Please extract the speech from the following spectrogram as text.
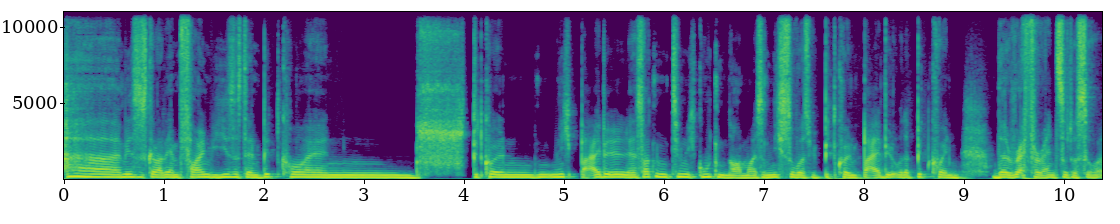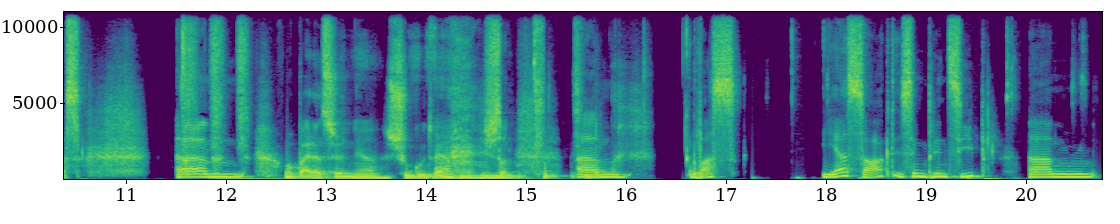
ah, mir ist es gerade empfallen, wie hieß es denn? Bitcoin, Bitcoin, nicht Bible, es hat einen ziemlich guten Namen, also nicht sowas wie Bitcoin Bible oder Bitcoin The Reference oder sowas. Ähm, Wobei das schon, ja, schon gut wäre. Äh, schon. ähm, was er sagt, ist im Prinzip, ähm,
